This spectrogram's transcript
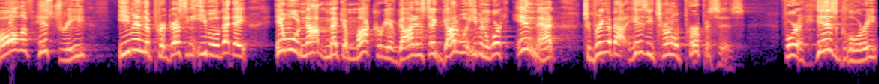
All of history, even the progressing evil of that day, it will not make a mockery of God. Instead, God will even work in that to bring about his eternal purposes for his glory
